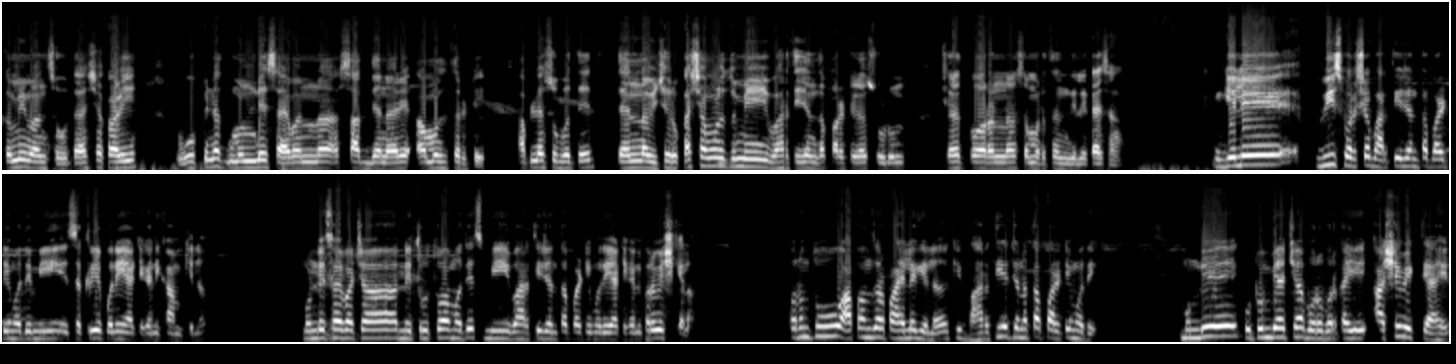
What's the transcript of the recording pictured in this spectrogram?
कमी माणसं होतं अशा काळी गोपीनाथ मुंडे साहेबांना साथ देणारे अमोल तरटे आपल्यासोबत आहेत. त्यांना विचारू कशामुळे तुम्ही भारतीय जनता पार्टीला सोडून शरद पवारांना समर्थन दिले? काय सांग? गेले वीस वर्ष भारतीय जनता पार्टीमध्ये मी सक्रियपणे या ठिकाणी काम केलं. मुंडे साहेबाच्या नेतृत्वामध्येच मी भारतीय जनता पार्टीमध्ये या ठिकाणी प्रवेश केला. परंतु आपण जर पाहिलं गेलं की भारतीय जनता पार्टीमध्ये मुंडे कुटुंबियाच्या बरोबर काही असे व्यक्ती आहेत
